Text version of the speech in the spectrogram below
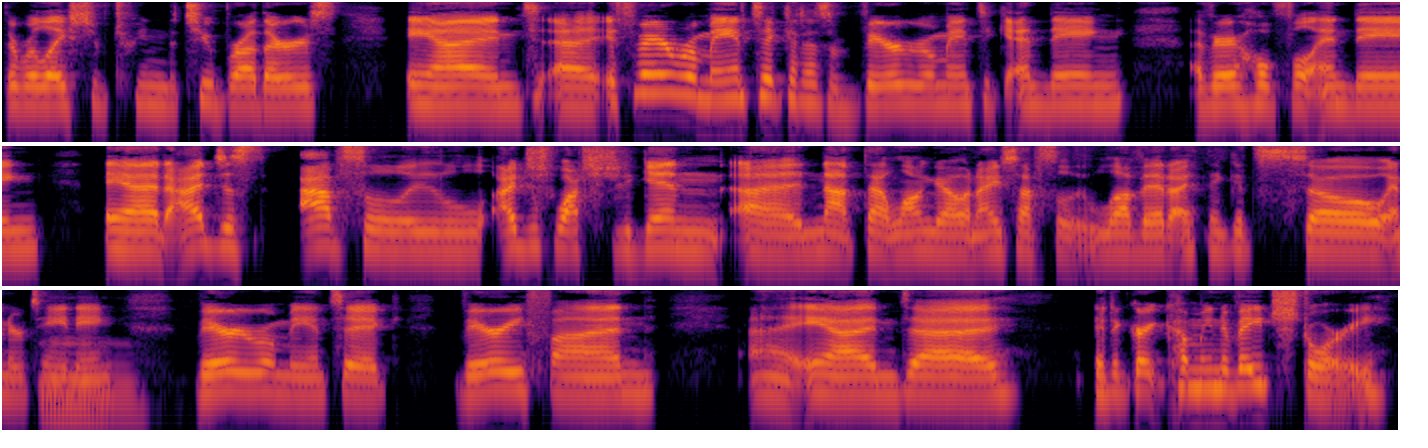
the relationship between the two brothers, and uh, it's very romantic. It has a very romantic ending, a very hopeful ending, and I just absolutely, I just watched it again uh, not that long ago, and I just absolutely love it. I think it's so entertaining, mm. very romantic, very fun, uh, and uh, and a great coming of age story.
